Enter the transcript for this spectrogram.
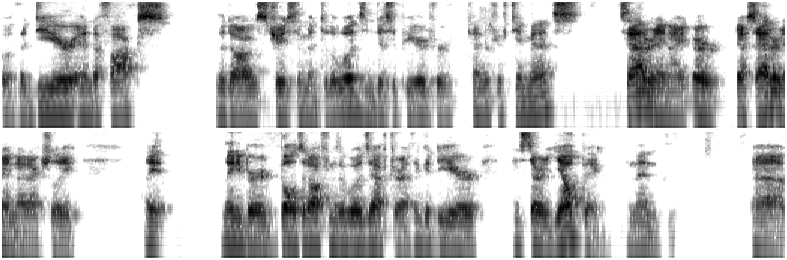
both a deer and a fox. The dogs chased them into the woods and disappeared for ten or fifteen minutes. Saturday night, or yeah, Saturday night actually, Ladybird bolted off into the woods after I think a deer and started yelping, and then uh,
